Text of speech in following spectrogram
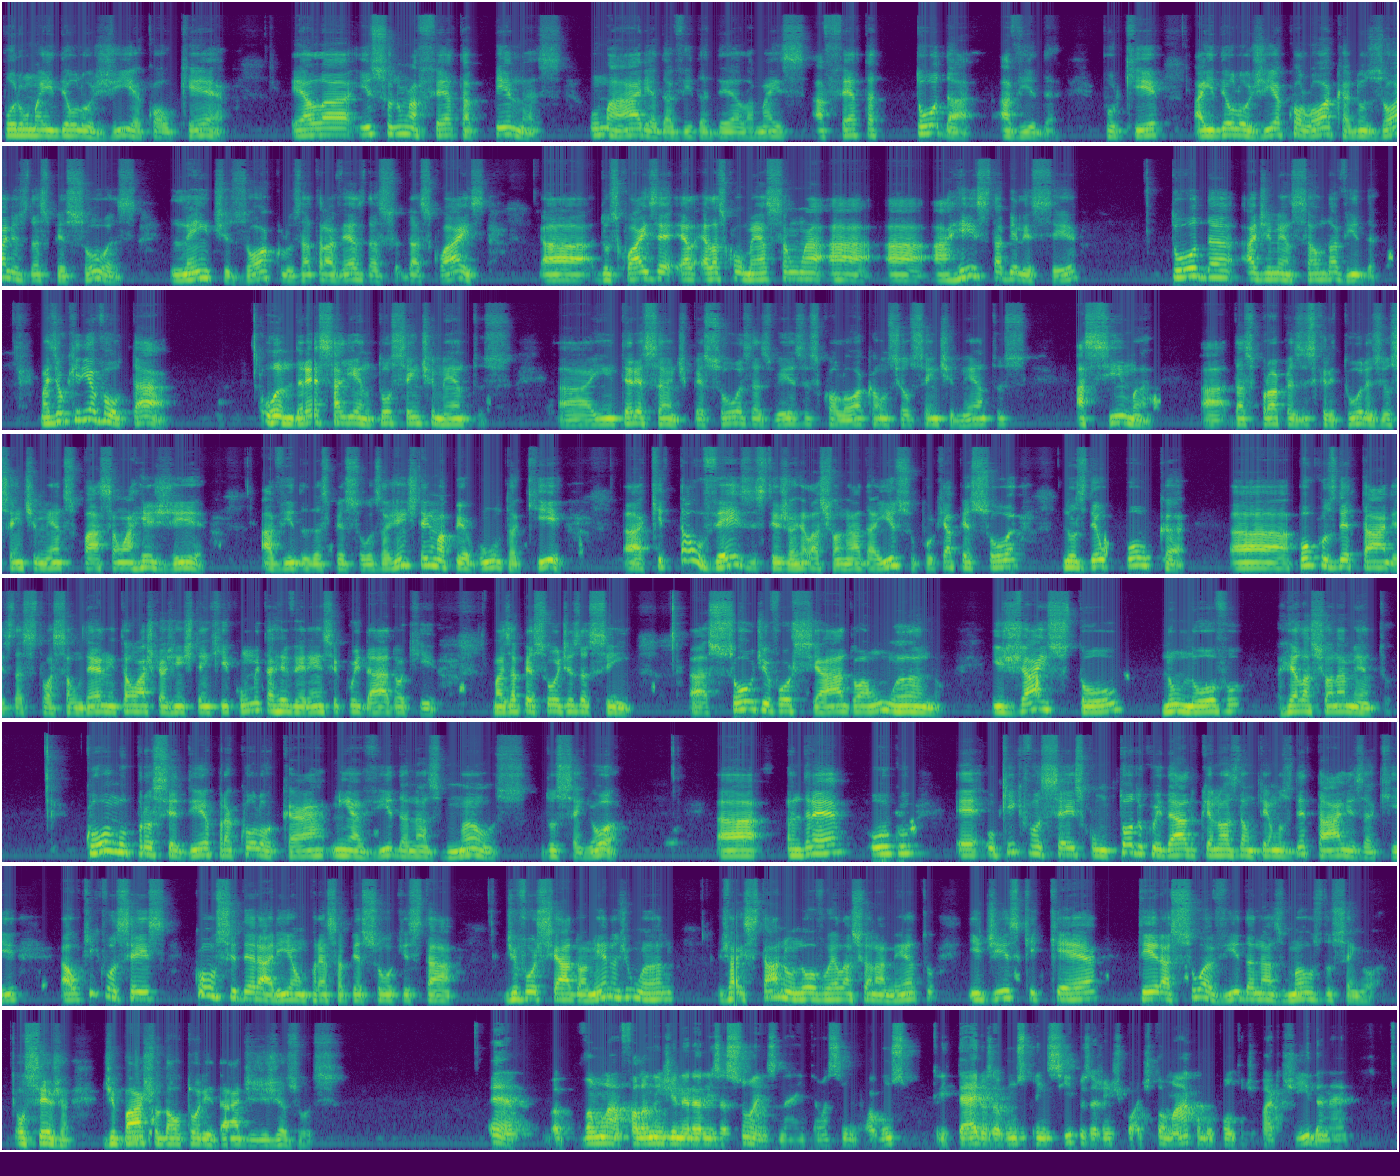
por uma ideologia qualquer, ela isso não afeta apenas uma área da vida dela, mas afeta toda a vida, porque a ideologia coloca nos olhos das pessoas lentes, óculos, através das, das quais, ah, dos quais é, elas começam a, a, a reestabelecer toda a dimensão da vida. Mas eu queria voltar, o André salientou sentimentos. Ah, interessante, pessoas às vezes colocam os seus sentimentos acima das próprias escrituras e os sentimentos passam a reger a vida das pessoas. A gente tem uma pergunta aqui ah, que talvez esteja relacionada a isso, porque a pessoa nos deu pouca, ah, poucos detalhes da situação dela, então acho que a gente tem que ir com muita reverência e cuidado aqui. Mas a pessoa diz assim: ah, sou divorciado há um ano e já estou num novo relacionamento como proceder para colocar minha vida nas mãos do Senhor? Uh, André, Hugo, é, o que, que vocês, com todo cuidado, porque nós não temos detalhes aqui, uh, o que, que vocês considerariam para essa pessoa que está divorciado há menos de um ano, já está num novo relacionamento e diz que quer ter a sua vida nas mãos do Senhor? Ou seja, debaixo da autoridade de Jesus? É, vamos lá, falando em generalizações, né? Então, assim, alguns critérios, alguns princípios a gente pode tomar como ponto de partida, né,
